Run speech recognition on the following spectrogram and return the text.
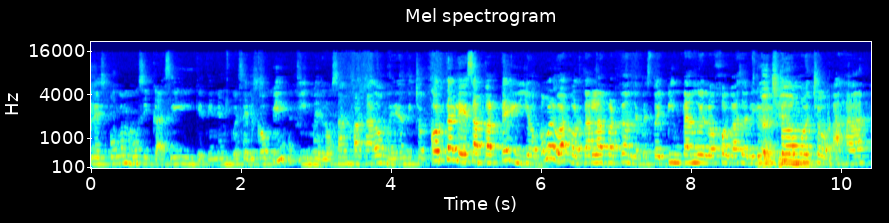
les pongo música así que tienen pues el copy y me los han bajado, me han dicho, córtale esa parte y yo, ¿cómo le voy a cortar la parte donde me estoy pintando el ojo y va a salir todo mocho? Ajá.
